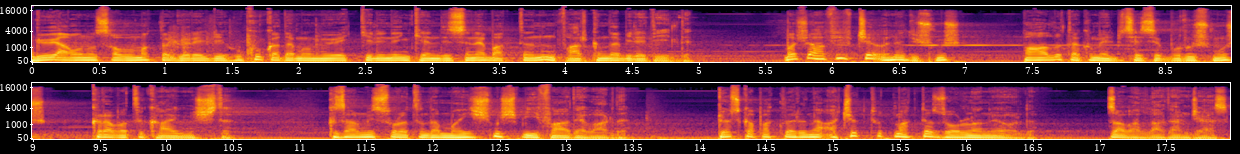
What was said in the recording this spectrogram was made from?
Güya onu savunmakla görevli hukuk adamı müvekkilinin kendisine baktığının farkında bile değildi. Başı hafifçe öne düşmüş, pahalı takım elbisesi buruşmuş, kravatı kaymıştı. Kızarmış suratında mayışmış bir ifade vardı. Göz kapaklarını açık tutmakta zorlanıyordu. Zavallı adamcağız.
